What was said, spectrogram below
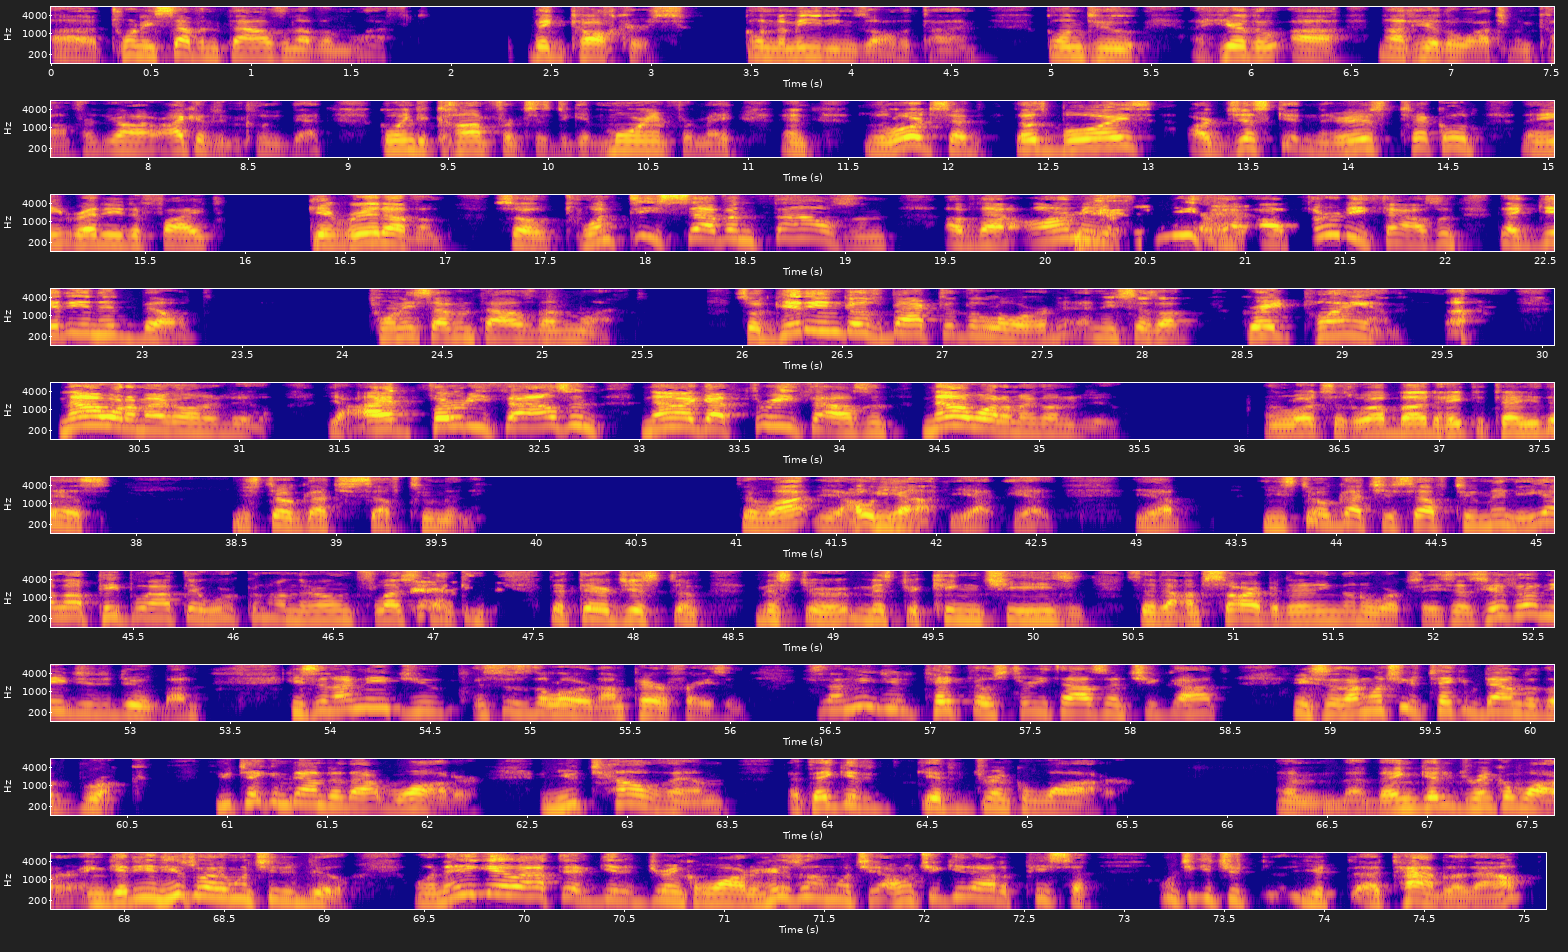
uh, twenty seven thousand of them left. Big talkers going to meetings all the time, going to hear the uh, not hear the Watchman conference. You know, I could include that. Going to conferences to get more information. And the Lord said, those boys are just getting their ears tickled. They ain't ready to fight. Get rid of them. So 27,000 of that army of uh, 30,000 that Gideon had built, 27,000 of them left. So Gideon goes back to the Lord and he says, a great plan. now what am I going to do? Yeah, I had 30,000. Now I got 3,000. Now what am I going to do? And the Lord says, Well, bud, hate to tell you this. You still got yourself too many. So what? Yeah. Oh yeah. Yeah. Yeah. Yep. You still got yourself too many. You got a lot of people out there working on their own flesh, thinking that they're just uh, Mister Mister King Cheese. And said, "I'm sorry, but it ain't going to work." So he says, "Here's what I need you to do, bud." He said, "I need you. This is the Lord. I'm paraphrasing. He said, I need you to take those three thousand that you got." And he says, "I want you to take them down to the brook. You take them down to that water, and you tell them that they get get a drink of water." and they can get a drink of water. And Gideon, here's what I want you to do. When they go out there to get a drink of water, here's what I want you. I want you to get out a piece of. I want you to get your your uh, tablet out,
